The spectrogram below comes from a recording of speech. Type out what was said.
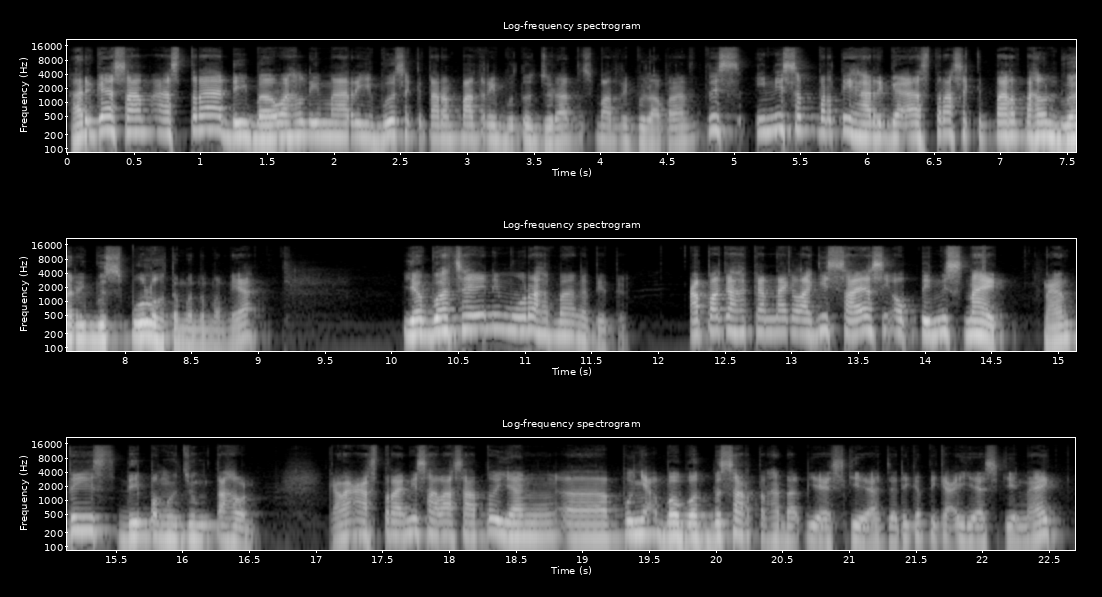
Harga saham Astra di bawah 5.000 sekitar 4.700 4.800 ini seperti harga Astra sekitar tahun 2010 teman-teman ya. Ya buat saya ini murah banget itu. Apakah akan naik lagi? Saya sih optimis naik nanti di penghujung tahun. Karena Astra ini salah satu yang uh, punya bobot besar terhadap ISG ya. Jadi ketika ISG naik,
